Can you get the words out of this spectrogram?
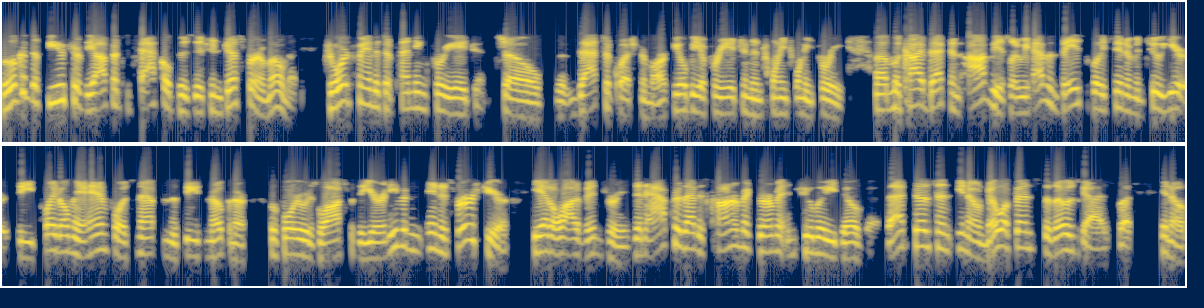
look at the future of the offensive tackle position just for a moment. George Fant is a pending free agent, so that's a question mark. He'll be a free agent in 2023. Uh, Mekhi Becton, obviously, we haven't basically seen him in two years. He played only a handful of snaps in the season opener before he was lost for the year, and even in his first year, he had a lot of injuries. And after that is Connor McDermott and Chuma Edoga. That doesn't, you know, no offense to those guys, but you know,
